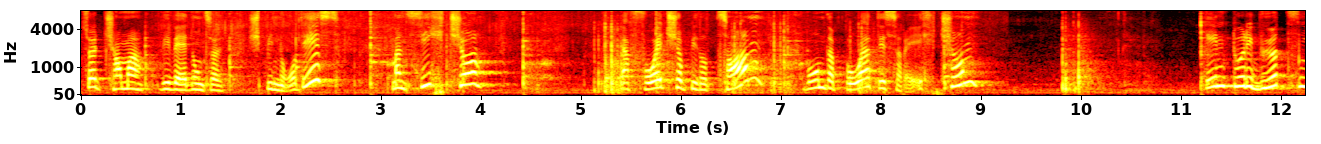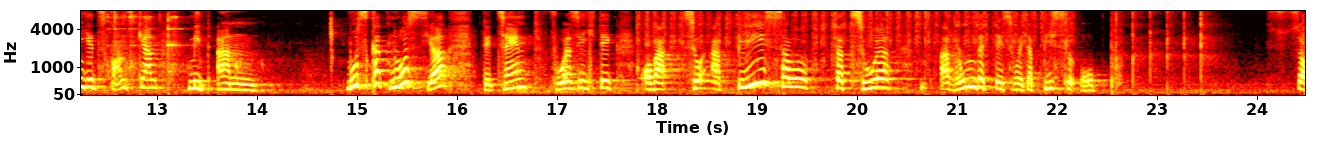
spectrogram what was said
So, jetzt schauen wir, wie weit unser Spinat ist. Man sieht schon, er fällt schon ein bisschen zusammen. Wunderbar, das reicht schon. Den tue ich würzen jetzt ganz gern mit einem Muskatnuss, ja, dezent, vorsichtig, aber so ein bisschen dazu rundet das halt ein bisschen ab. So,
